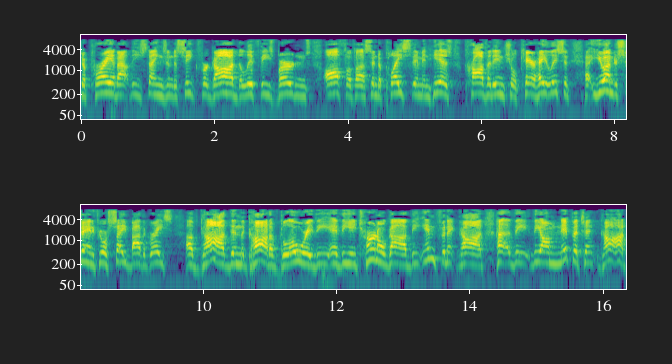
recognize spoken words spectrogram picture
to pray about these things and to seek for God to lift these burdens off of us and to place them in His providential care. Hey, listen, uh, you understand if you're saved by the grace of God, then the God of glory, the, uh, the eternal God, the infinite God, uh, the, the omnipotent God,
